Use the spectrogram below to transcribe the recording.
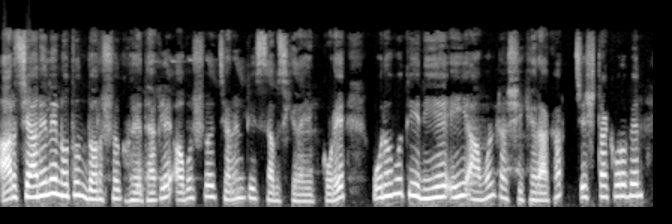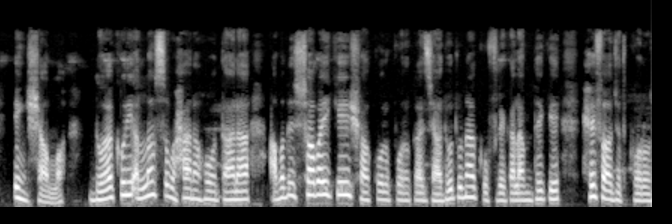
আর চ্যানেলে নতুন দর্শক হয়ে থাকলে অবশ্যই চ্যানেলটি সাবস্ক্রাইব করে অনুমতি নিয়ে এই আমলটা শিখে রাখার চেষ্টা করবেন ইনশাআল্লাহ। দোয়া করি আল্লাহ সুবহানাহ তাআলা আমাদের সবাইকে সকল প্রকার জাদু, টুনা, কুফরে কালাম থেকে হেফাজত করুন,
